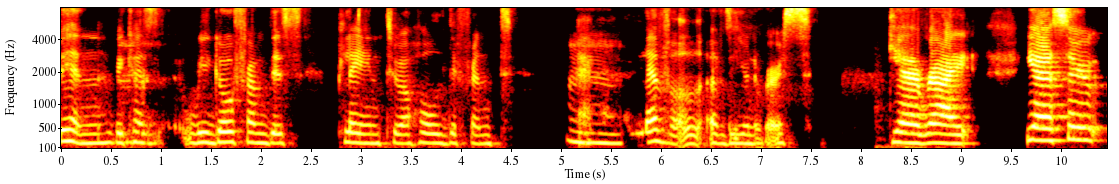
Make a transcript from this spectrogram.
been because mm-hmm. we go from this plane to a whole different mm. uh, level of the universe yeah right yeah so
